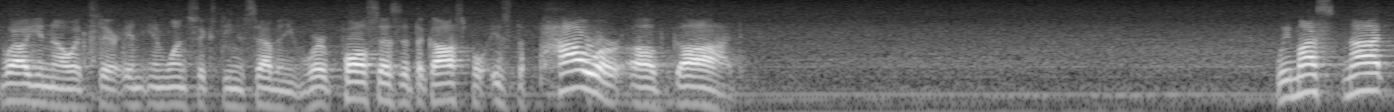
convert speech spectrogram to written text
well, you know, it's there in, in 116 and 17, where Paul says that the gospel is the power of God. We must not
